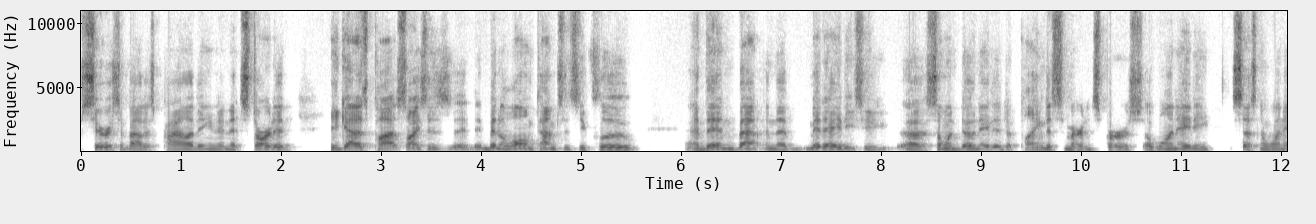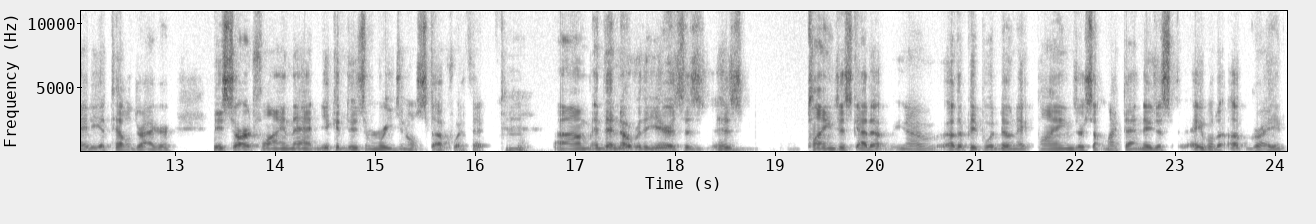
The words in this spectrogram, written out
serious about his piloting, and it started. He got his pilot's license. It had been a long time since he flew, and then about in the mid '80s, he uh, someone donated a plane to Samaritan's Purse, a 180 Cessna 180, a tail dragger. He started flying that. You could do some regional stuff with it, Hmm. um, and then over the years, his his plane just got up. You know, other people would donate planes or something like that, and they just able to upgrade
